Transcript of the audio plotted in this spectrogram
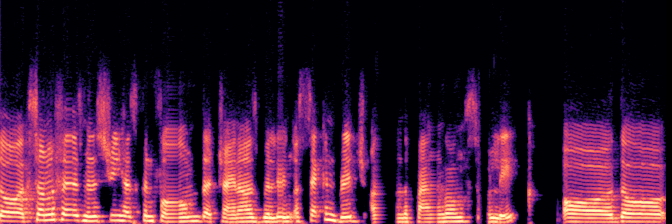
The External Affairs Ministry has confirmed that China is building a second bridge on the Pangong Lake. Uh, the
